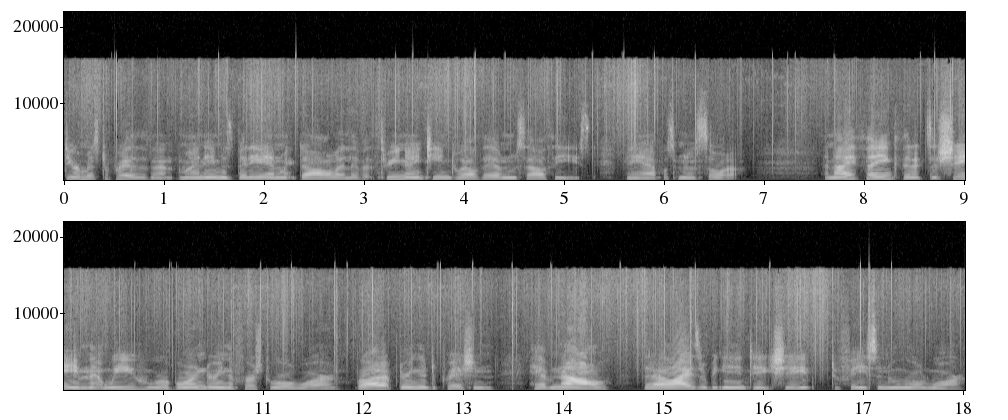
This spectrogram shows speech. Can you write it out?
Dear Mr. President, my name is Betty Ann McDowell. I live at 319 12th Avenue Southeast, Minneapolis, Minnesota. And I think that it's a shame that we who were born during the First World War, brought up during the Depression, have now that our lives are beginning to take shape to face a new world war.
